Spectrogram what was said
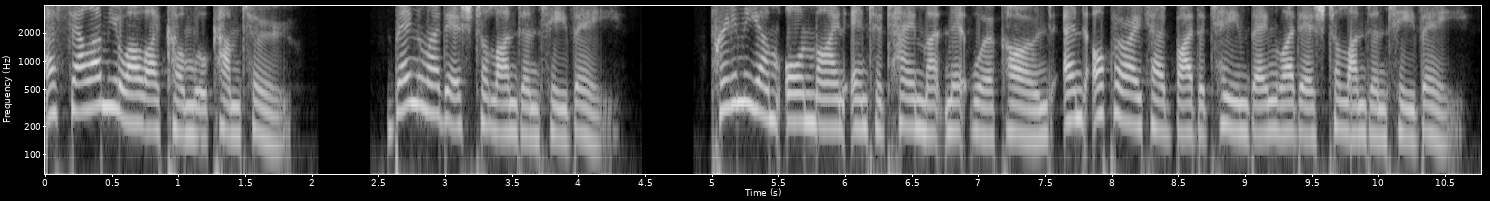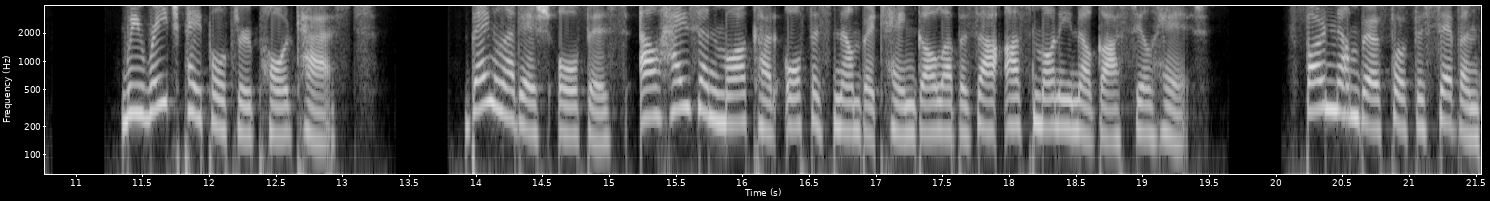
Assalamu alaikum come to Bangladesh to London TV. Premium online entertainment network owned and operated by the team Bangladesh to London TV. We reach people through podcasts. Bangladesh office Al Hasan Market office number 10 Gola Bazaar Osmani Nagar Sylhet. Phone number 447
